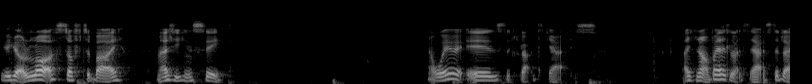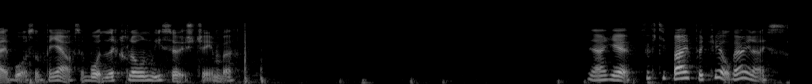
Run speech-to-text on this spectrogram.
We've got a lot of stuff to buy, as you can see. Now where is the Galactic I did not buy the Galactic did I? I bought something else. I bought the Clone Research Chamber. Yeah, yeah, 55 per kill, very nice.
